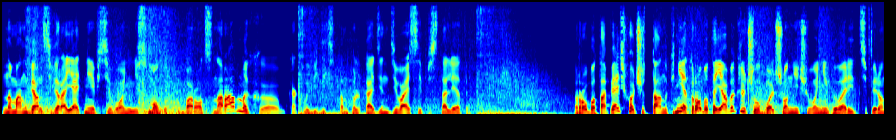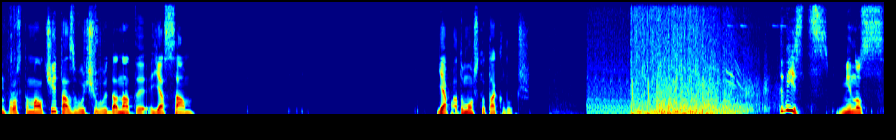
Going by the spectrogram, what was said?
на Манганс, вероятнее всего, не смогут побороться на равных. Э, как вы видите, там только один девайс и пистолеты. Робот опять хочет танк? Нет, робота я выключил, больше он ничего не говорит. Теперь он просто молчит, озвучиваю донаты я сам. Я подумал, что так лучше. Твистс. Минус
